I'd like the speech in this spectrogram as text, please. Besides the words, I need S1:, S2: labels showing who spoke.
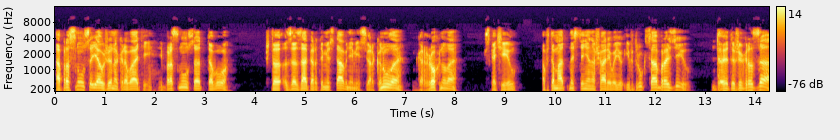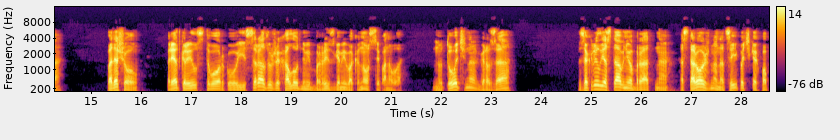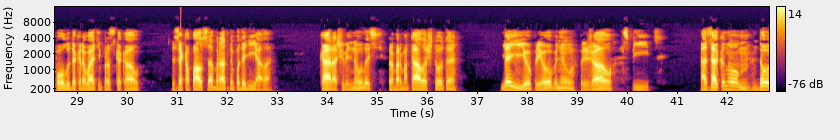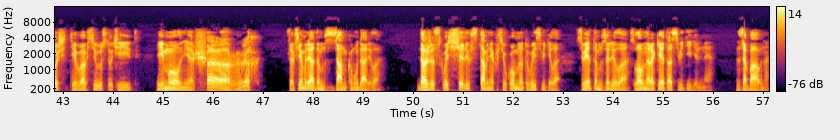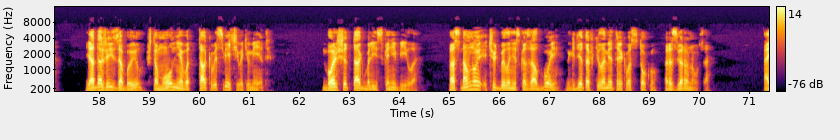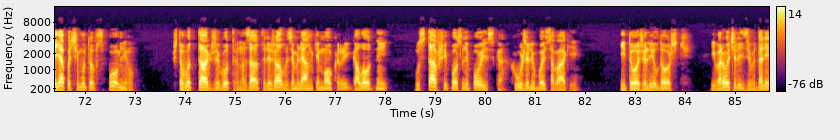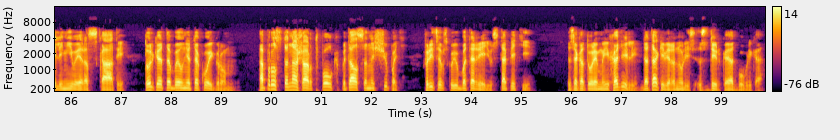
S1: А проснулся я уже на кровати, и проснулся от того, что за запертыми ставнями сверкнуло, грохнуло, вскочил, автомат на стене нашариваю, и вдруг сообразил, да это же гроза. Подошел, приоткрыл створку, и сразу же холодными брызгами в окно сыпануло. Ну точно, гроза. Закрыл я ставню обратно, осторожно, на цыпочках по полу до кровати проскакал, закопался обратно под одеяло. Кара шевельнулась, пробормотала что-то. Я ее приобнял, прижал, спит. А за окном дождь вовсю стучит, и молния шарах совсем рядом с замком ударила. Даже сквозь щели в ставнях всю комнату высветила, светом залила, словно ракета осветительная. Забавно. Я даже и забыл, что молния вот так высвечивать умеет. Больше так близко не било. Основной, чуть было не сказал бой, где-то в километре к востоку развернулся. А я почему-то вспомнил, что вот так же год назад лежал в землянке мокрый, голодный, уставший после поиска, хуже любой собаки. И тоже лил дождь, и ворочались вдали ленивые раскаты, только это был не такой гром, а просто наш артполк пытался нащупать фрицевскую батарею 105, за которой мы и ходили, да так и вернулись с дыркой от бублика.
